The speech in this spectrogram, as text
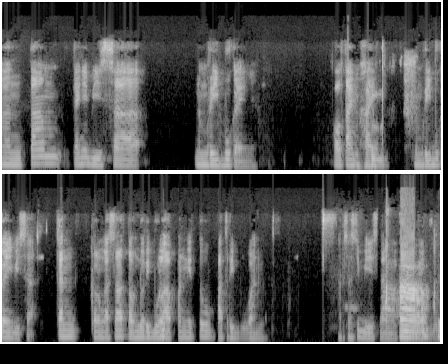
Antam kayaknya bisa 6000 kayaknya. All time high. Hmm. 6000 kayaknya bisa. Kan kalau nggak salah tahun 2008 itu 4000-an. Harusnya sih bisa nih. Ah, 6000. oke.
